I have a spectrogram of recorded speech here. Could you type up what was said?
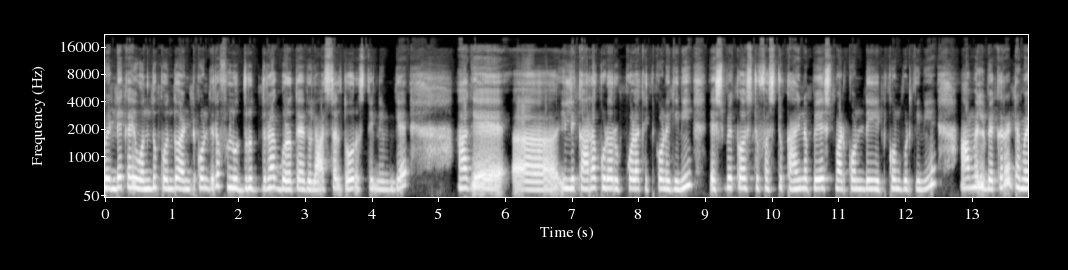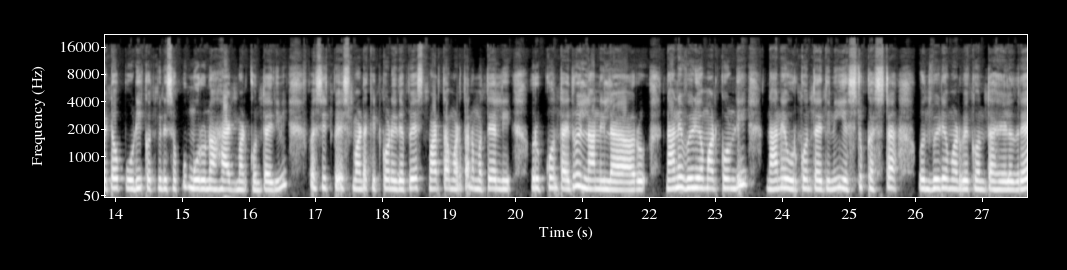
ಬೆಂಡೆಕಾಯಿ ಒಂದಕ್ಕೊಂದು ಅಂಟ್ಕೊಂಡಿರೋ ಫುಲ್ ಉದ್ರುದ್ರಾಗಿ ಬರುತ್ತೆ ಅದು. ಲಾಸ್ಟಲ್ಲಿ ತೋರಿಸ್ತೀನಿ ನಿಮಗೆ. ಹಾಗೆ ಇಲ್ಲಿ ಖಾರ ಕೂಡ ರುಬ್ಕೊಳಕ್ಕೆ ಇಟ್ಕೊಂಡಿದ್ದೀನಿ ಎಷ್ಟು ಬೇಕೋ ಅಷ್ಟು ಫಸ್ಟು ಕಾಯಿನ ಪೇಸ್ಟ್ ಮಾಡ್ಕೊಂಡು ಇಟ್ಕೊಂಡ್ಬಿಡ್ತೀನಿ. ಆಮೇಲೆ ಬೇಕಾದ್ರೆ ಟೊಮೆಟೊ, ಪುಡಿ ಕೊತ್ತಂಬರಿ ಸೊಪ್ಪು ಮೂರನ್ನ ಆ್ಯಡ್ ಮಾಡ್ಕೊತಾ ಇದ್ದೀನಿ ಫಸ್ಟ್ ಇದು ಪೇಸ್ಟ್ ಮಾಡೋಕೆ ಇಟ್ಕೊಂಡಿದ್ದೆ. ಪೇಸ್ಟ್ ಮಾಡ್ತಾ ಮಾಡ್ತಾ ನಮ್ಮ ಮತ್ತೆ ಅಲ್ಲಿ ರುಬ್ಕೊತಾ ಇದ್ರು. ಇಲ್ಲಿ ನಾನು ಇಲ್ಲ, ರು, ನಾನೇ ವೀಡಿಯೋ ಮಾಡ್ಕೊಂಡು ನಾನೇ ಹುರ್ಕೊತಾ ಇದ್ದೀನಿ ಎಷ್ಟು ಕಷ್ಟ ಒಂದು ವೀಡಿಯೋ ಮಾಡಬೇಕು ಅಂತ ಹೇಳಿದ್ರೆ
